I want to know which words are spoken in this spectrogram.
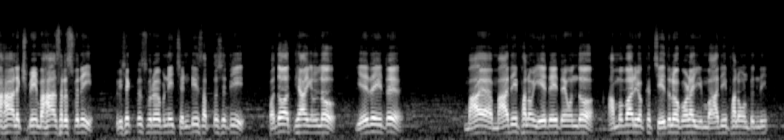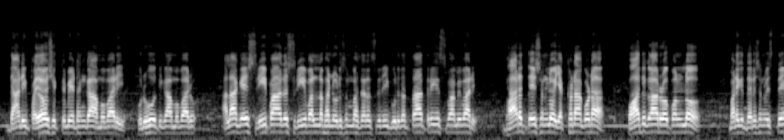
మహాలక్ష్మి మహాసరస్వతి త్రిశక్తి స్వరూపిణి చండీ సప్తశతి పదో అధ్యాయంలో ఏదైతే మా మాదీ ఫలం ఏదైతే ఉందో అమ్మవారి యొక్క చేతిలో కూడా ఈ మాదీ ఫలం ఉంటుంది. దానికి పయోశక్తిపీఠంగా అమ్మవారి పురుహూతిగా అమ్మవారు అలాగే శ్రీపాద శ్రీవల్లభ నృసింహ సరస్వతి గురుదత్తాత్రేయ స్వామి వారి భారతదేశంలో ఎక్కడా కూడా పాదుగా రూపంలో మనకి దర్శనమిస్తే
